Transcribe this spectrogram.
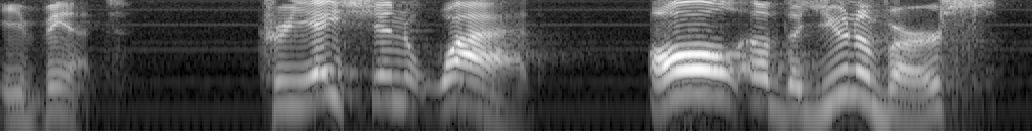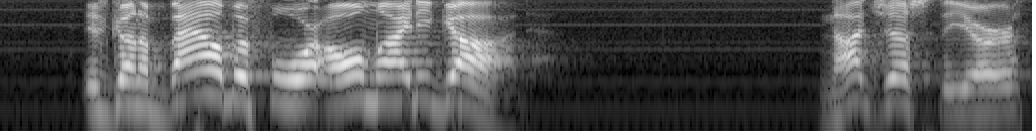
event. Creation wide. All of the universe is going to bow before Almighty God. Not just the earth,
